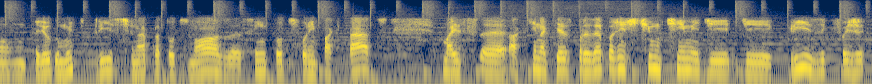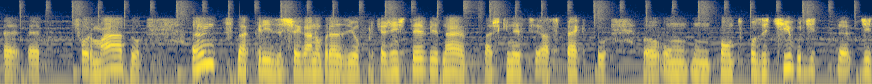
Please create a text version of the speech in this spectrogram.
um período muito triste né, para todos nós, assim, todos foram impactados, mas é, aqui na Case, por exemplo, a gente tinha um time de, de crise que foi é, formado antes da crise chegar no Brasil, porque a gente teve, né, acho que nesse aspecto, um, um, ponto positivo de, de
